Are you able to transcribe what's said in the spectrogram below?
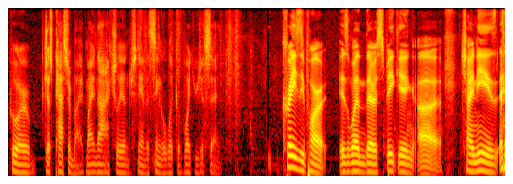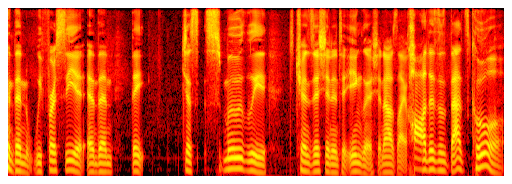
who are just passerby might not actually understand a single lick of what you just said. crazy part is when they're speaking uh Chinese and then we first see it and then they just smoothly transition into English, and I was like, "Oh, this is that's cool."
